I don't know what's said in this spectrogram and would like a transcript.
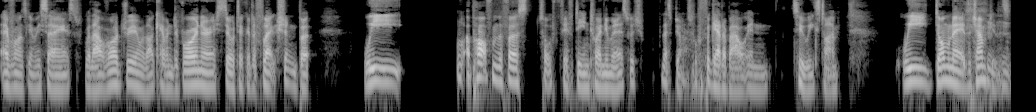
everyone's going to be saying it's without Rodri and without Kevin De Bruyne. It still took a deflection, but we, apart from the first sort of 15, 20 minutes, which let's be honest, we'll forget about in two weeks' time, we dominated the champions.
